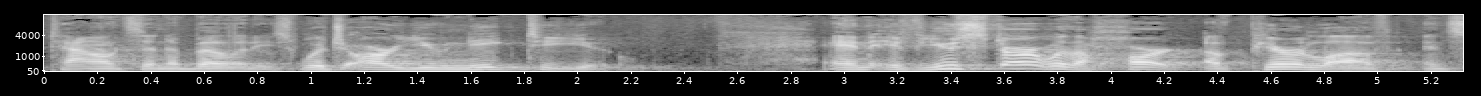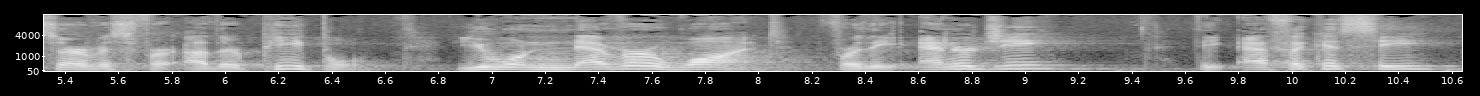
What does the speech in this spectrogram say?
talents, and abilities, which are unique to you. And if you start with a heart of pure love and service for other people, you will never want for the energy, the efficacy,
